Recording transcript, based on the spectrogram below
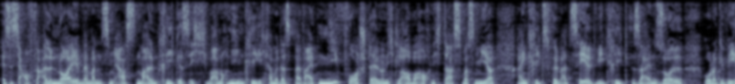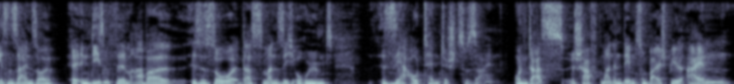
es ist ja auch für alle neu, wenn man zum ersten Mal im Krieg ist. Ich war noch nie im Krieg, ich kann mir das bei weitem nie vorstellen und ich glaube auch nicht das, was mir ein Kriegsfilm erzählt, wie Krieg sein soll oder gewesen sein soll. Äh, in diesem Film aber ist es so, dass man sich rühmt, sehr authentisch zu sein. Und das schafft man, indem zum Beispiel ein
